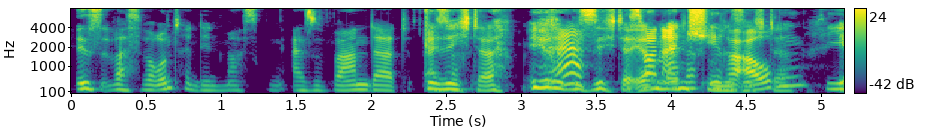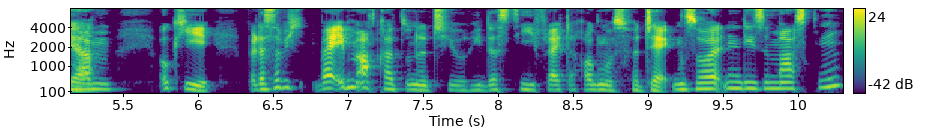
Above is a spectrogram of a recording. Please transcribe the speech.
ist, was war unter den Masken? Also waren da einfach- Gesichter, ihre Ja, Gesichter, ihre waren einfach ihre. Augen. Die Ja. haben, okay, weil das habe ich, war eben auch gerade so eine Theorie, dass die vielleicht auch irgendwas verdecken sollten, diese Masken.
